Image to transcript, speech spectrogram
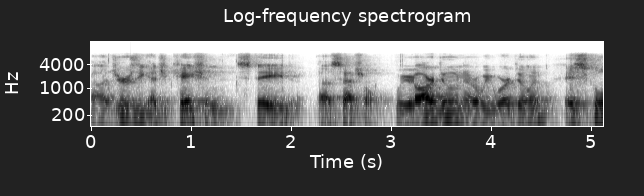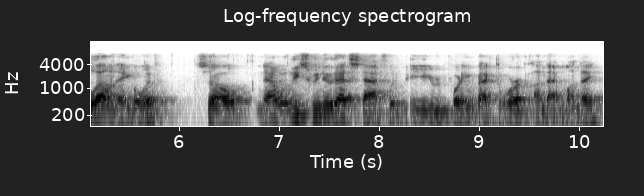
Uh, Jersey education stayed essential. We are doing, or we were doing, a school out in Englewood. So now at least we knew that staff would be reporting back to work on that Monday.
